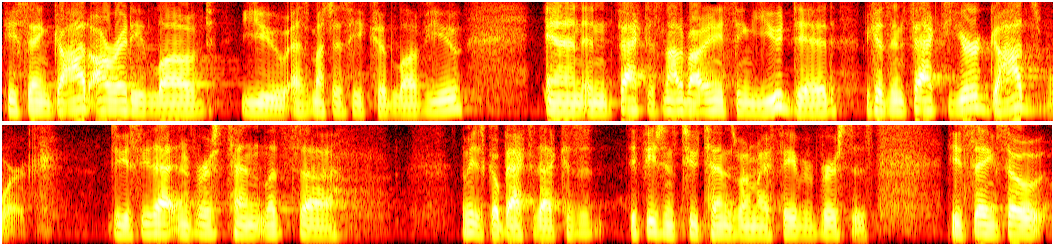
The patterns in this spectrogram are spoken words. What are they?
He's saying God already loved you as much as he could love you. And in fact, it's not about anything you did, because in fact, you're God's work. Do you see that in verse 10? Let's, uh, let me just go back to that, because Ephesians 2.10 is one of my favorite verses. He's saying, so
